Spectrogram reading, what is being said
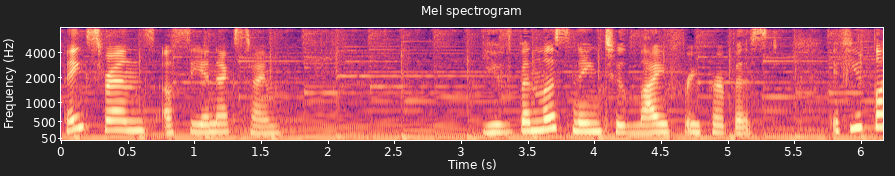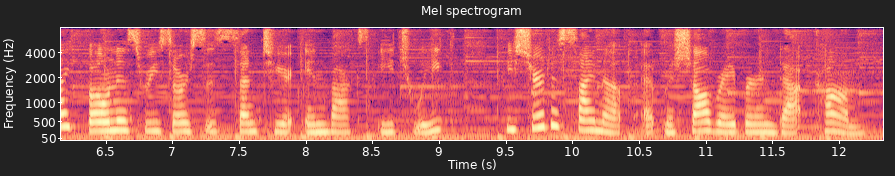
Thanks, friends. I'll see you next time. You've been listening to Life Repurposed. If you'd like bonus resources sent to your inbox each week, be sure to sign up at michellerayburn.com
